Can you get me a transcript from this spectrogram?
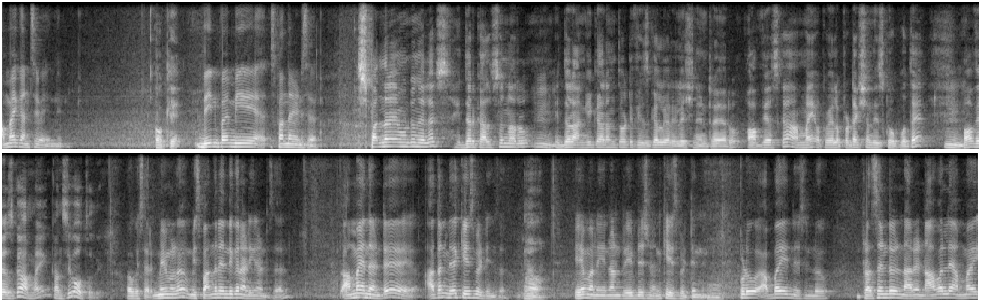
అమ్మాయి కన్సీవ్ అయింది. ఓకే. దీనిపై మీ స్పందన ఏంటి సార్? స్పందన ఏముంటుంది అలెక్స్? ఇద్దరు కలిసి ఉన్నారు ఇద్దరు అంగీకారంతో ఫిజికల్గా రిలేషన్ ఎంటర్ అయ్యారు. ఆబ్వియస్గా అమ్మాయి ఒకవేళ ప్రొటెక్షన్ తీసుకోకపోతే ఆబ్వియస్గా అమ్మాయి కన్సీవ్ అవుతుంది. Okay sir. మేము మీ స్పందన ఎందుకని అడిగినట్టు సార్? అమ్మాయి ఏంటంటే అతని మీద కేసు పెట్టింది సార్. ఏమని నన్ను రేప్ చేసినని కేసు పెట్టింది. ఇప్పుడు అబ్బాయి ఏం చేసిండు? ప్రజెంట్ నారే నా వల్లే అమ్మాయి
